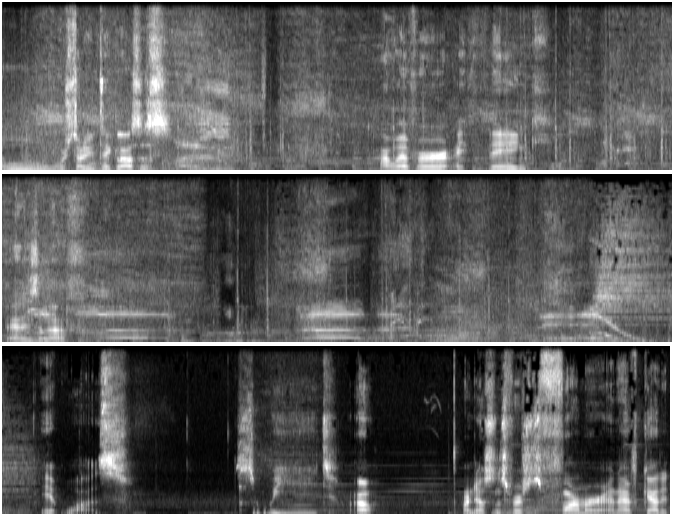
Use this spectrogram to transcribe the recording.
Ooh, we're starting to take losses. However, I think that is enough. It was. Sweet. Oh. Nelson's versus Farmer, and I've got a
